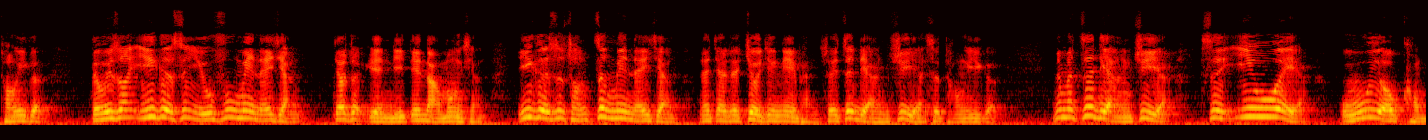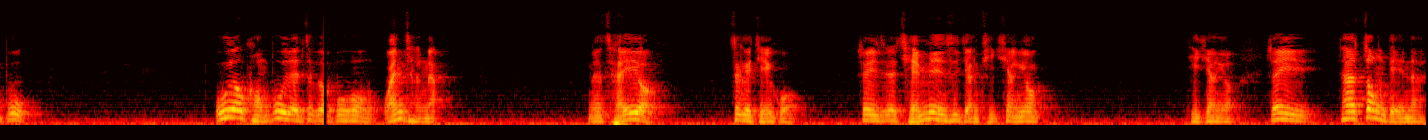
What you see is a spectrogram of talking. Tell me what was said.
同一个，等于说一个是由负面来讲。叫做远离颠倒梦想，一个是从正面来讲，那叫做究竟涅槃，所以这两句也是同一个。那么这两句啊，是因为啊无有恐怖，无有恐怖的这个部分完成了，那才有这个结果。所以这前面是讲体相用，体相用，所以它重点呢，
